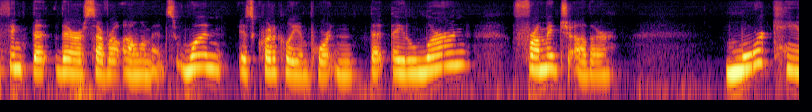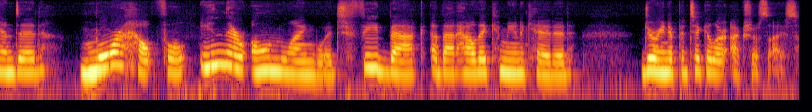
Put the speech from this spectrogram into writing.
think that there are several elements. One is critically important that they learn from each other more candid, more helpful in their own language feedback about how they communicated during a particular exercise.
